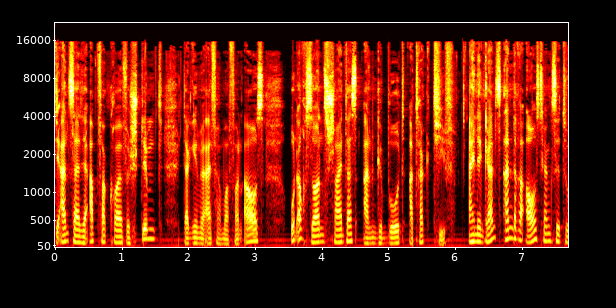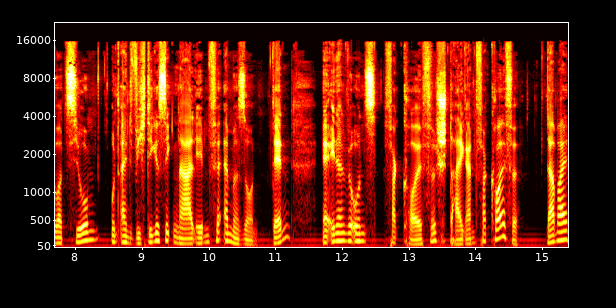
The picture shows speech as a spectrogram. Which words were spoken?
Die Anzahl der Abverkäufe stimmt, da gehen wir einfach mal von aus. Und auch sonst scheint das Angebot attraktiv. Eine ganz andere Ausgangssituation und ein wichtiges Signal eben für Amazon. Denn erinnern wir uns, Verkäufe steigern Verkäufe. Dabei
